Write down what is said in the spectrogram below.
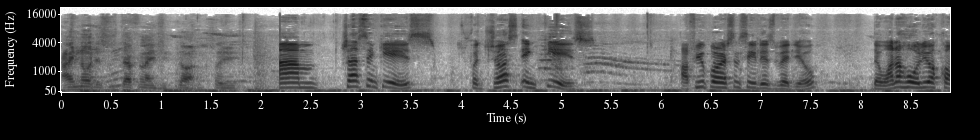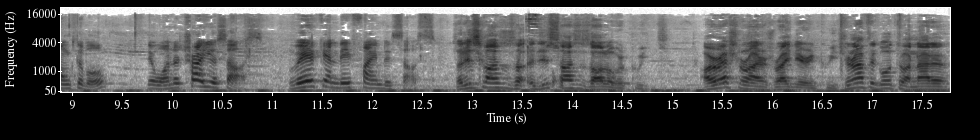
I know this is definitely done. So you... um, just in case, for just in case a few persons see this video, they want to hold you accountable, they want to try your sauce. Where can they find this sauce? So this sauce is, this sauce is all over Queens. Our restaurant is right there in Queens. You don't have to go to another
